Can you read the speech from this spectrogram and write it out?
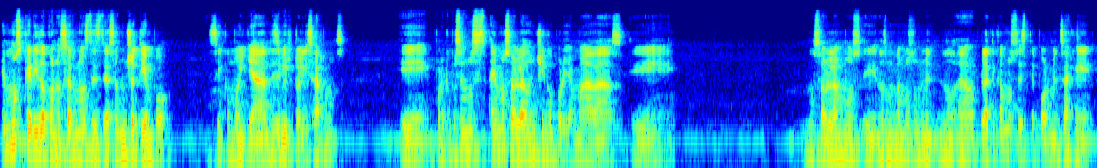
hemos querido conocernos desde hace mucho tiempo, así como ya desvirtualizarnos, eh, porque pues hemos, hemos hablado un chingo por llamadas, nos hablamos, nos mandamos un, ah, platicamos este por mensaje,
